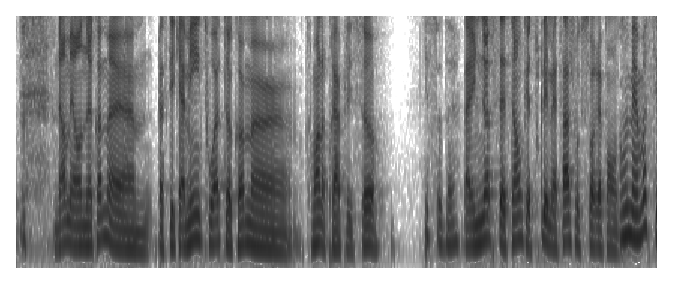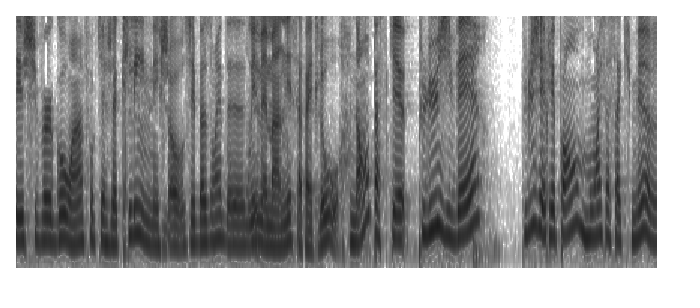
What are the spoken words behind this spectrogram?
non, mais on a comme euh, parce que Camille, toi, tu as comme un comment on pourrait appeler ça? Qu'est-ce que tu veux dire? Ben, une obsession que tous les messages faut qu'ils soient répondus. Oui, mais moi, c'est je suis Virgo, hein. Faut que je clean les choses. J'ai besoin de. Oui, de- mais donné, ça peut être lourd. Non, parce que plus j'y vais, plus j'y réponds, moins ça s'accumule.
